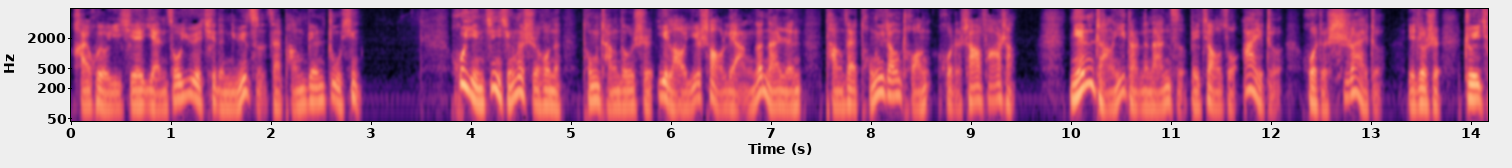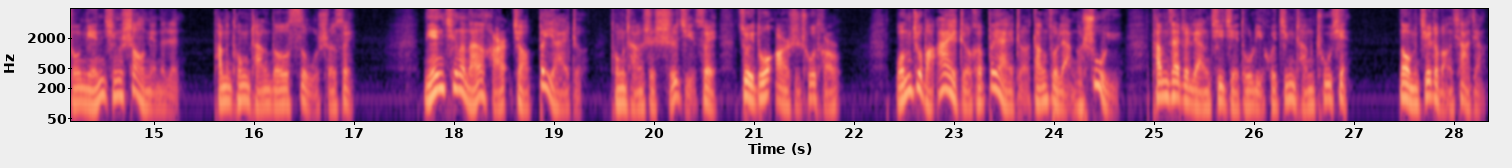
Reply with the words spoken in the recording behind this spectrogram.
还会有一些演奏乐器的女子在旁边助兴。会饮进行的时候呢，通常都是一老一少两个男人躺在同一张床或者沙发上。年长一点的男子被叫做爱者或者施爱者，也就是追求年轻少年的人。他们通常都四五十岁。年轻的男孩叫被爱者，通常是十几岁，最多二十出头。我们就把爱者和被爱者当做两个术语，他们在这两期解读里会经常出现。那我们接着往下讲，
